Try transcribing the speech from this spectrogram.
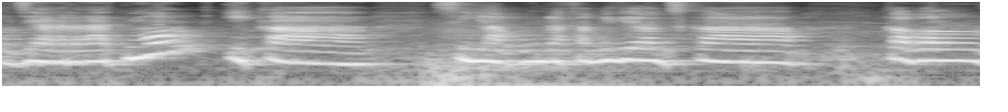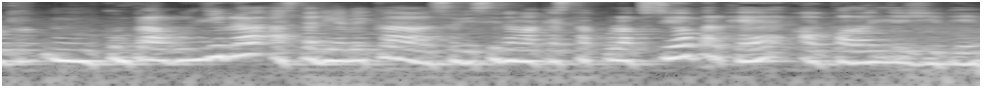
els hi ha agradat molt i que si hi ha alguna família doncs, que, que vol comprar algun llibre, estaria bé que seguissin amb aquesta col·lecció perquè el poden llegir bé.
